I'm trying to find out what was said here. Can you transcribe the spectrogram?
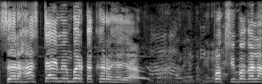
सर हाच टायमिंग बर का खरं ह्याच्या पक्षी बघायला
